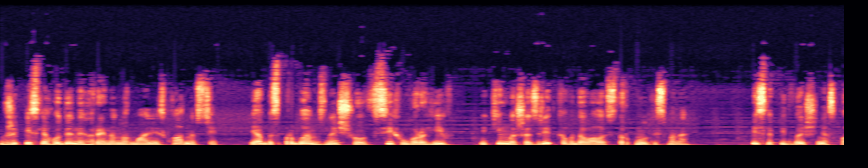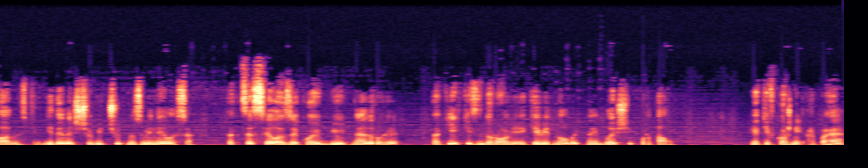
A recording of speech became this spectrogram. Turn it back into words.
Вже після години гри на нормальній складності я без проблем знищував всіх ворогів, яким лише зрідка вдавалось торкнутись мене. Після підвищення складності єдине, що відчутно змінилося, так це сила, з якою б'ють недруги, та кількість здоров'я, яке відновить найближчий портал. Як і в кожній РПГ,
